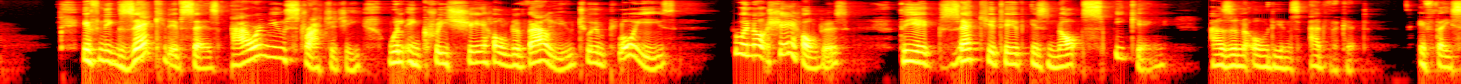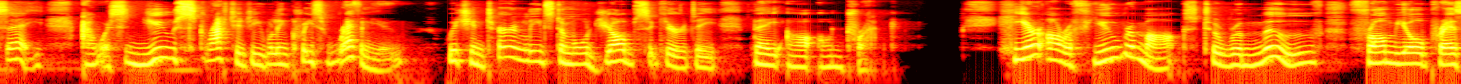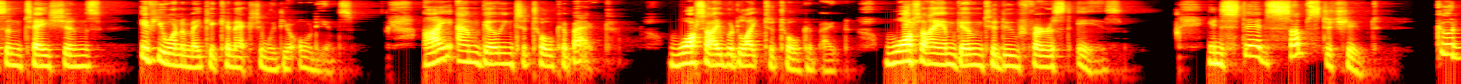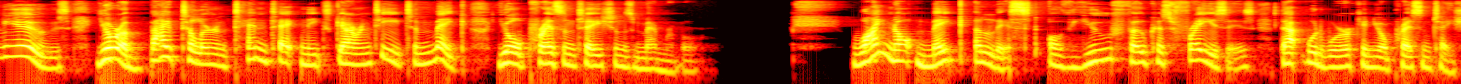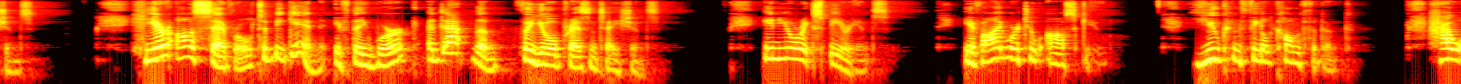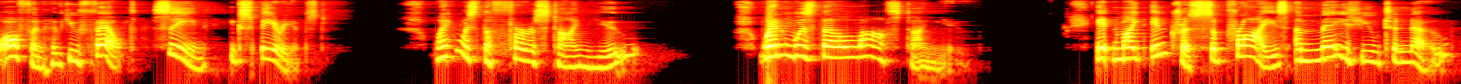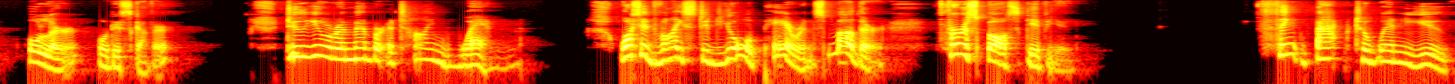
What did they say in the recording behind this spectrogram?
If an executive says our new strategy will increase shareholder value to employees who are not shareholders, the executive is not speaking as an audience advocate. If they say our new strategy will increase revenue, which in turn leads to more job security, they are on track. Here are a few remarks to remove from your presentations if you want to make a connection with your audience. I am going to talk about what I would like to talk about. What I am going to do first is. Instead, substitute Good news! You're about to learn 10 techniques guaranteed to make your presentations memorable. Why not make a list of you focus phrases that would work in your presentations? Here are several to begin. If they work, adapt them for your presentations. In your experience, if I were to ask you, you can feel confident how often have you felt, seen, experienced? When was the first time you? When was the last time you? It might interest, surprise, amaze you to know, or learn, or discover. Do you remember a time when? What advice did your parents, mother, first boss give you? Think back to when you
